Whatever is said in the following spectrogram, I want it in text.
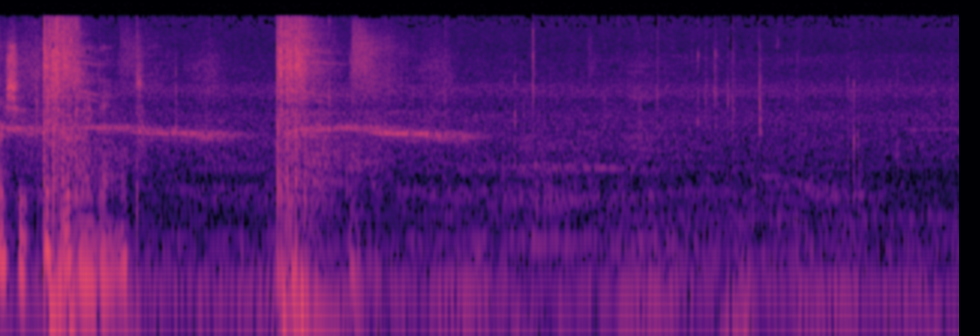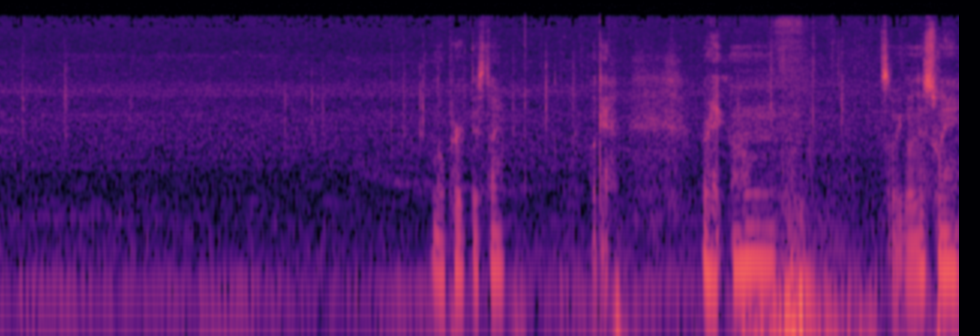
Why is she why is she looking like that? What? Perk this time. Okay. Alright, um so we go this way.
